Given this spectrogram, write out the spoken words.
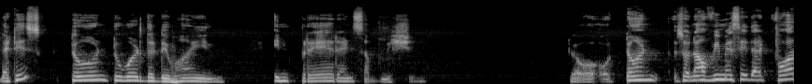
That is, turn toward the divine in prayer and submission. So, turn, so now we may say that for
